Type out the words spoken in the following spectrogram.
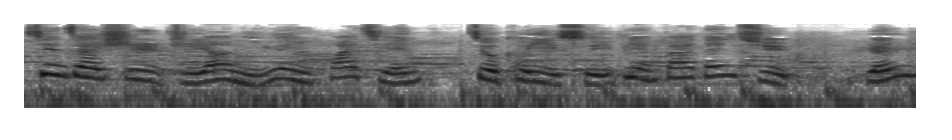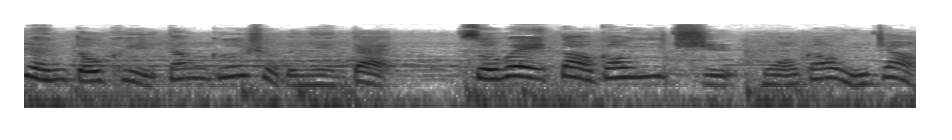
现在是只要你愿意花钱，就可以随便发单曲，人人都可以当歌手的年代。所谓道高一尺，魔高一丈，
